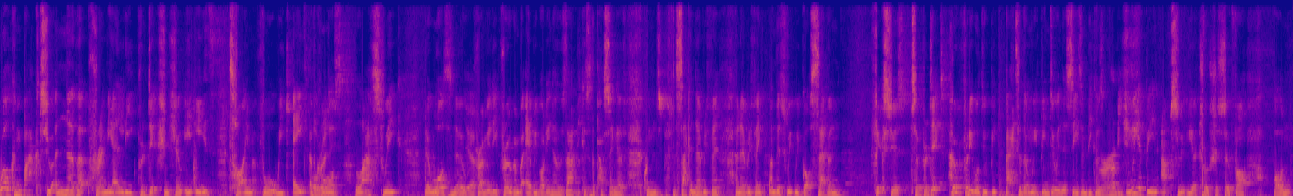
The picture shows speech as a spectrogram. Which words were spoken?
Welcome back to another Premier League prediction show. It is time for week eight. Of Already. course, last week there was no Yeah. Premier League program, but everybody knows that because of the passing of Queen Elizabeth II, everything and everything. And this week we've got seven fixtures to predict. Hopefully, we'll do be better than we've been doing this season because Rubbish. we have been absolutely atrocious so far on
